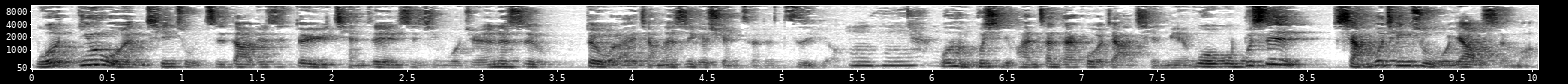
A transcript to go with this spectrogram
我，因为我很清楚知道，就是对于钱这件事情，我觉得那是对我来讲，那是一个选择的自由。嗯哼，我很不喜欢站在货架前面，我我不是想不清楚我要什么，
